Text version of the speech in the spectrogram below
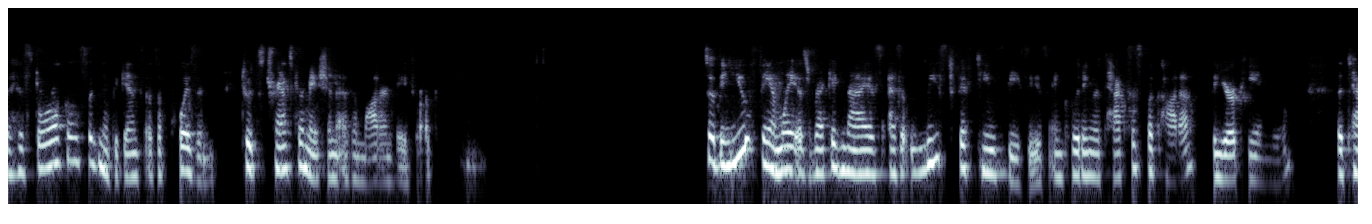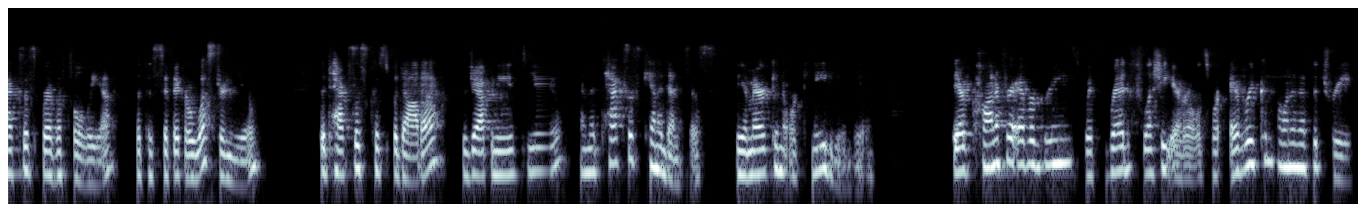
the historical significance as a poison to its transformation as a modern day drug. So the yew family is recognized as at least 15 species, including the Taxus baccata, the European yew, the Taxus brevifolia, the Pacific or Western yew, the Taxus cuspidata, the Japanese yew, and the Taxus canadensis, the American or Canadian yew. They are conifer evergreens with red fleshy arrows where every component of the tree,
